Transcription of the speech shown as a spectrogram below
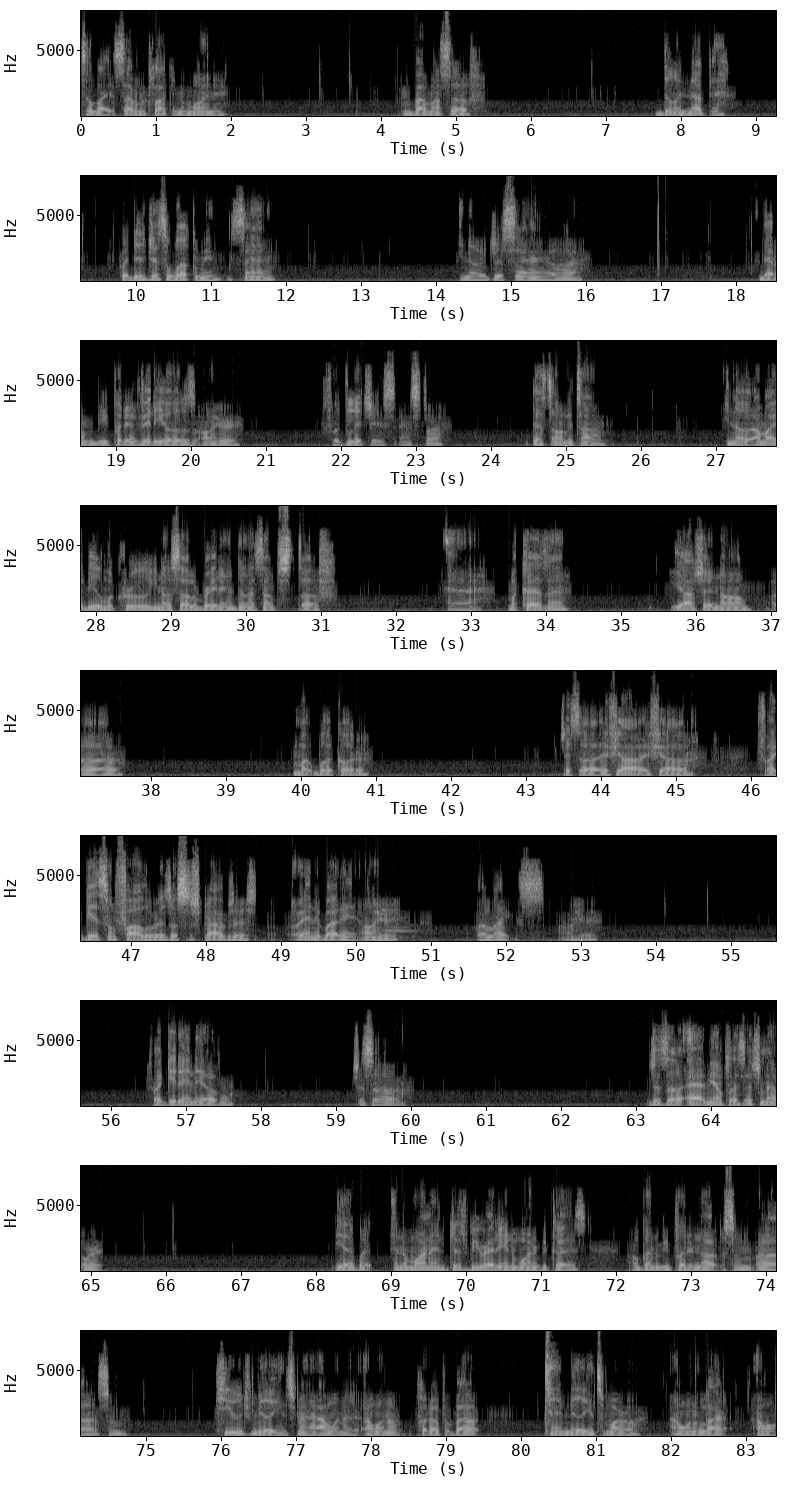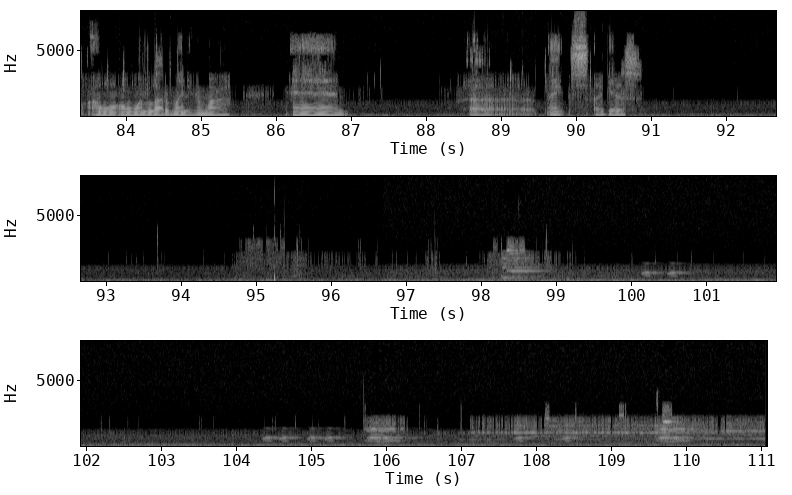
till like 7 o'clock in the morning by myself doing nothing but this just a welcoming sign you know just saying uh that I'm be putting videos on here for glitches and stuff that's the only time you know I might be with my crew you know celebrating and doing some stuff uh my cousin. Y'all should know him. Uh, Muck Boy Carter. Just uh, if y'all, if y'all, if I get some followers or subscribers or anybody on here or likes on here, if I get any of them, just uh. Just uh, add me on PlayStation Network. Yeah, but in the morning, just be ready in the morning because I'm gonna be putting up some uh some huge millions, man. I wanna I wanna put up about 10 million tomorrow. I want a lot. I want I want I want a lot of money tomorrow, and uh, thanks. I guess.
